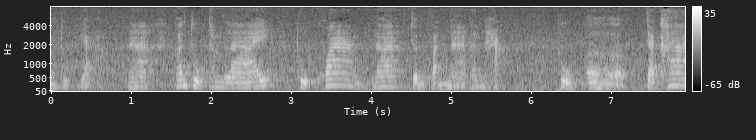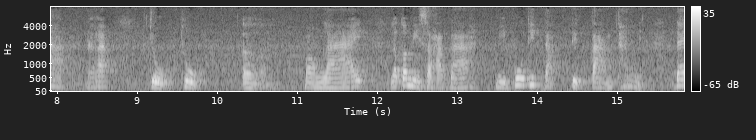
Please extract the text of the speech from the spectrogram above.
มาทุกอย่างนะฮะท่านถูกทำร้ายถูกคว้างนะคะจนฟันหน้าท่านหัก ถูกจะฆ่านะคะจูกถูก ปองร้าย แล้วก็มีสหบะมีผู้ที่ตัดติดตามท่านเนี่ยได้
